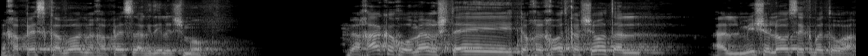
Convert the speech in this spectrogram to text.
מחפש כבוד, מחפש להגדיל את שמו. ואחר כך הוא אומר שתי תוכחות קשות על, על מי שלא עוסק בתורה.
